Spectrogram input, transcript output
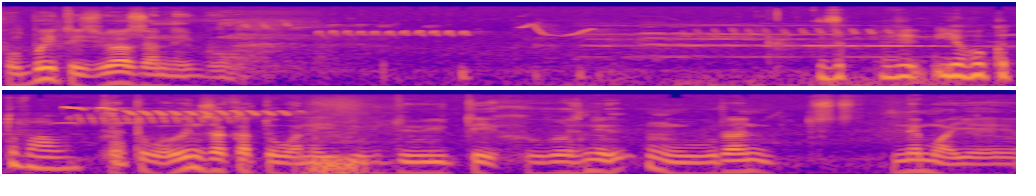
Побитий, зв'язаний був. Його катували. Катував. Він закатований в- в- в тих ну, ран... немає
